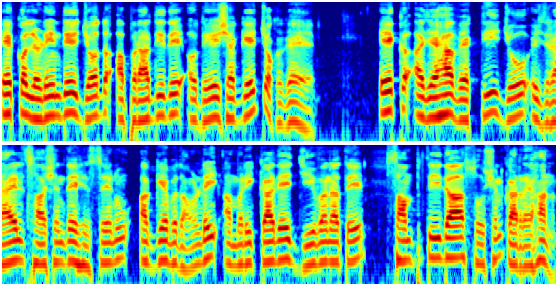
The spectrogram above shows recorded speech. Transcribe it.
ਇੱਕ ਲੜਿੰਦੇ ਯੁੱਧ ਅਪਰਾਧੀ ਦੇ ਉਦੇਸ਼ ਅੱਗੇ ਝੁਕ ਗਏ। ਇੱਕ ਅਜਿਹਾ ਵਿਅਕਤੀ ਜੋ ਇਜ਼ਰਾਈਲ ਸ਼ਾਸਨ ਦੇ ਹਿੱਸੇ ਨੂੰ ਅੱਗੇ ਵਧਾਉਣ ਲਈ ਅਮਰੀਕਾ ਦੇ ਜੀਵਨ ਅਤੇ ਸੰਪਤੀ ਦਾ ਸ਼ੋਸ਼ਣ ਕਰ ਰਹੇ ਹਨ।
